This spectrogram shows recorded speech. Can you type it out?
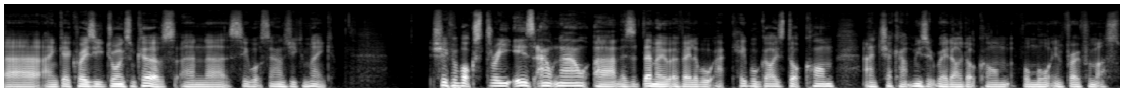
uh, and go crazy drawing some curves and uh, see what sounds you can make. Shaperbox 3 is out now. Uh, there's a demo available at cableguys.com and check out musicradar.com for more info from us.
